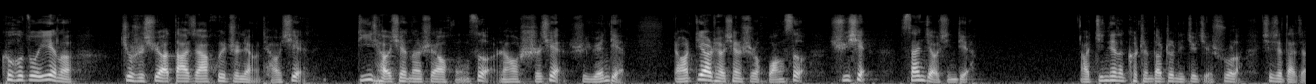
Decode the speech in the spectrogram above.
课后作业呢，就是需要大家绘制两条线。第一条线呢是要红色，然后实线是圆点，然后第二条线是黄色虚线三角形点。啊，今天的课程到这里就结束了，谢谢大家。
